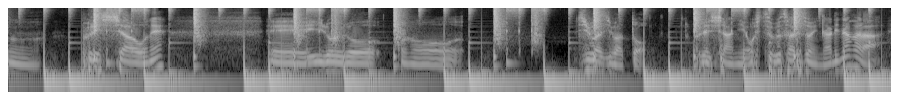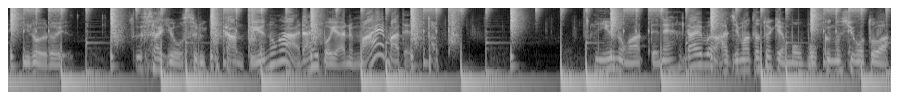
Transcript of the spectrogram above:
うん、プレッシャーをね、えーいろいろこのじわじわとプレッシャーに押しつぶされそうになりながらいろいろ作業をする期間というのがライブをやる前までだと。いうのがあってね、ライブが始まった時はもう僕の仕事は、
